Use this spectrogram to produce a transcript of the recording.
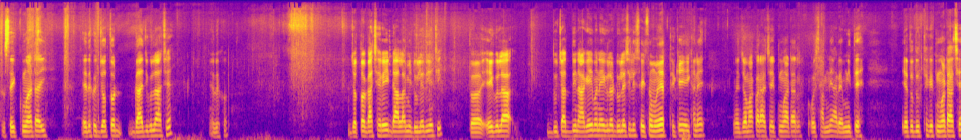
তো সেই কুয়াটাই, এই দেখো যত গাছগুলো আছে এ দেখো। যত গাছের এই ডাল আমি ডুলে দিয়েছি, তো এইগুলা দু চার দিন আগেই মানে এগুলো ডুলেছিল, সেই সময়ের থেকে এইখানে মানে জমা করা আছে কুয়াটার ওই সামনে, আর এমনিতে এত দূর থেকে কুয়াটা আছে।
